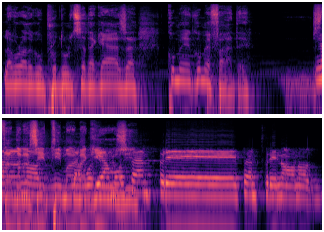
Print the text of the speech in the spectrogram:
Lavorate con Pro da casa? Come, come fate? State No, una no, settimana lavoriamo sempre, sempre no, no,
